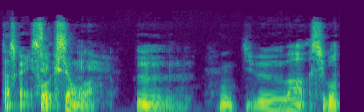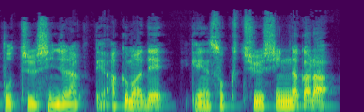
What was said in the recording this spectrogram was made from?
確かにそうですね。セクションは。うん。うん、自分は仕事中心じゃなくて、あくまで原則中心だから、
